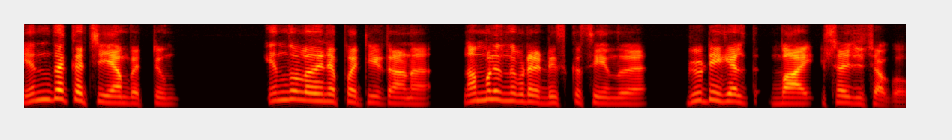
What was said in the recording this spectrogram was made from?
എന്തൊക്കെ ചെയ്യാൻ പറ്റും എന്നുള്ളതിനെ പറ്റിയിട്ടാണ് നമ്മൾ ഇന്നിവിടെ ഡിസ്കസ് ചെയ്യുന്നത്. Beauty health by Shaju Chacko.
